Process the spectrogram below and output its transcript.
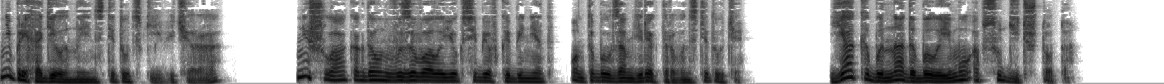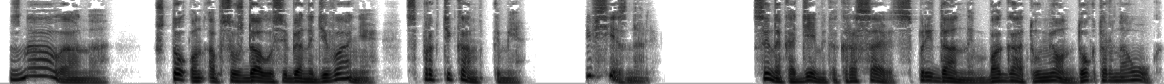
не приходила на институтские вечера, не шла, когда он вызывал ее к себе в кабинет, он-то был замдиректора в институте. Якобы надо было ему обсудить что-то. Знала она, что он обсуждал у себя на диване с практикантками, и все знали. Сын академика, красавец, с приданным, богат, умен, доктор наук.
